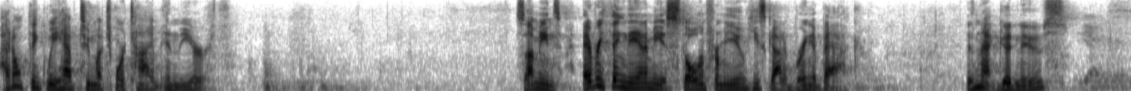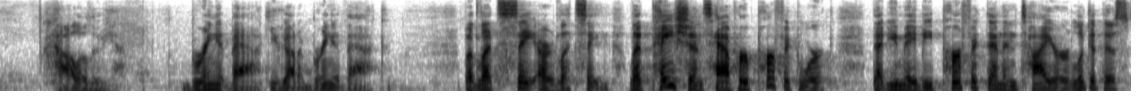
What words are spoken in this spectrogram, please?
I don't think we have too much more time in the earth. So that means everything the enemy has stolen from you, he's got to bring it back. Isn't that good news? Yes. Hallelujah. Bring it back. You got to bring it back. But let say or let Satan, let patience have her perfect work that you may be perfect and entire. Look at this,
